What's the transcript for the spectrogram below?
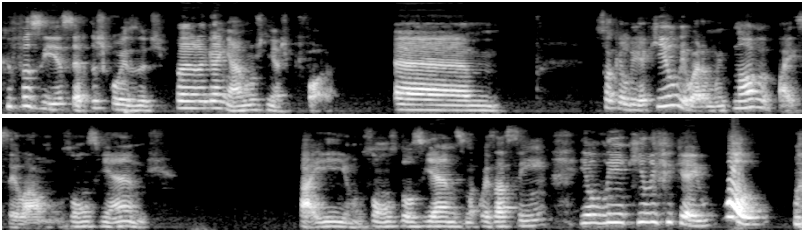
que fazia certas coisas para ganhar uns dinheiros por fora. só que eu li aquilo, eu era muito nova, pai, sei lá, uns 11 anos, pai, uns 11, 12 anos, uma coisa assim, e eu li aquilo e fiquei, uou! Wow!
